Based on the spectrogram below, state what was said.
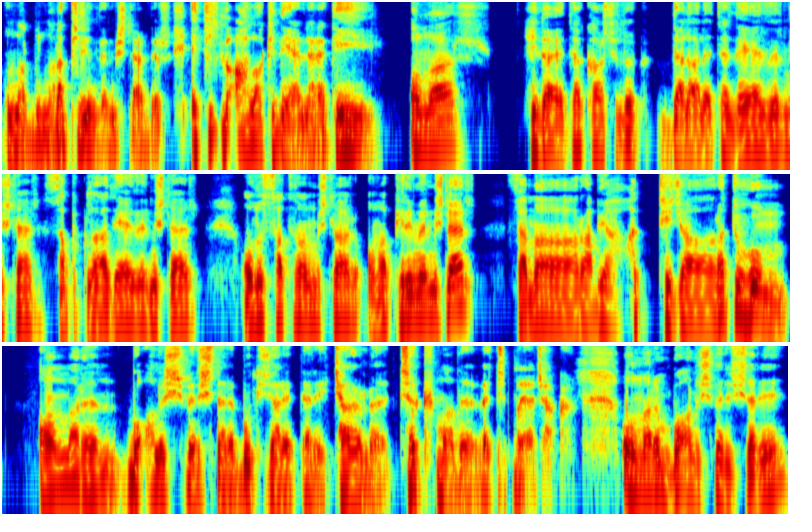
onlar bunlara prim vermişlerdir. Etik ve ahlaki değerlere değil. Onlar hidayete karşılık delalete değer vermişler, sapıklığa değer vermişler. Onu satın almışlar, ona prim vermişler. Fema rabihat ticaretuhum. Onların bu alışverişleri, bu ticaretleri karlı çıkmadı ve çıkmayacak. Onların bu alışverişleri,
